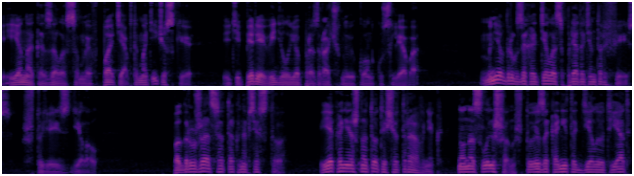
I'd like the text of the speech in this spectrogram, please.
Иена оказалась со мной в пати автоматически, и теперь я видел ее прозрачную иконку слева. Мне вдруг захотелось спрятать интерфейс, что я и сделал. Погружаться так на все сто. Я, конечно, тот еще травник, но наслышан, что из аконита делают яд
